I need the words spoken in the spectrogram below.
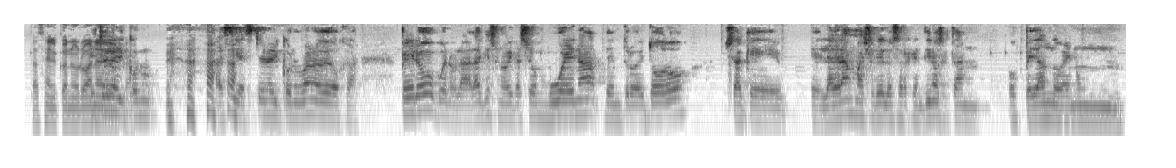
Estás en el conurbano de Doha. Así es, estoy en el conurbano de Doha. Pero bueno, la verdad que es una ubicación buena dentro de todo, ya que la gran mayoría de los argentinos están hospedando en un,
